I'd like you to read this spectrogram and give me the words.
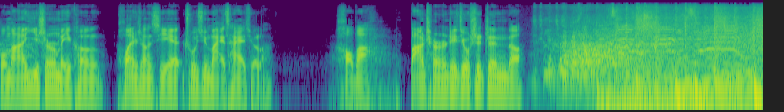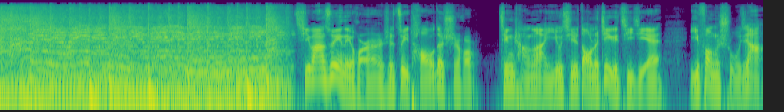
我妈一声没吭，换上鞋出去买菜去了。好吧，八成这就是真的。七八岁那会儿是最淘的时候，经常啊，尤其是到了这个季节，一放暑假，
